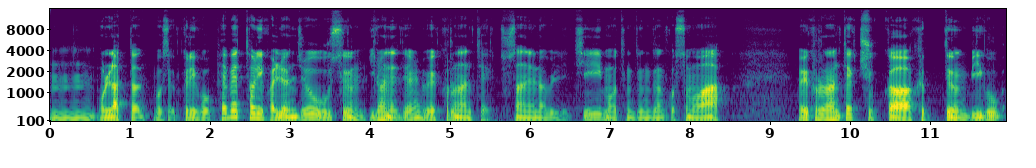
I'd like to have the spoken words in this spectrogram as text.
음, 올랐던 모습. 그리고 폐배터리 관련주 웃음 이런 애들 웰크론한텍 두산에너빌리티 뭐 등등등 코스모학 웰크론한텍 주가 급등 미국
